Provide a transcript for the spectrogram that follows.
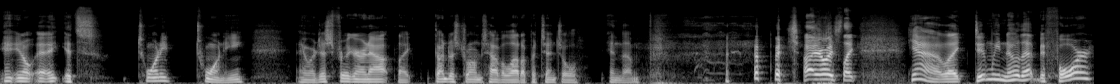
you know, eh, it's 2020, and we're just figuring out like thunderstorms have a lot of potential in them. Which I always like, yeah, like, didn't we know that before?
